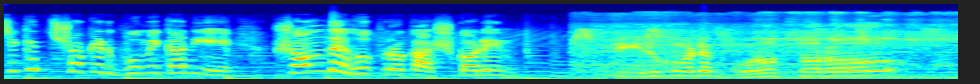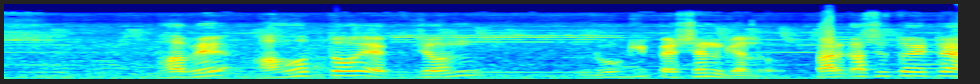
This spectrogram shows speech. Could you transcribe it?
চিকিৎসকের ভূমিকা নিয়ে সন্দেহ প্রকাশ করেন। এরকম একটা গুরুতর ভাবে আহত একজন রোগী পেশেন্ট গেল। তার কাছে তো এটা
